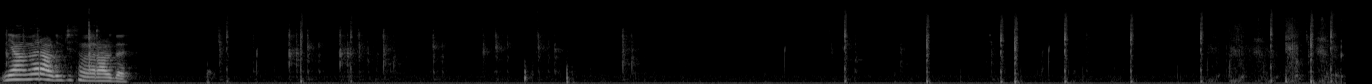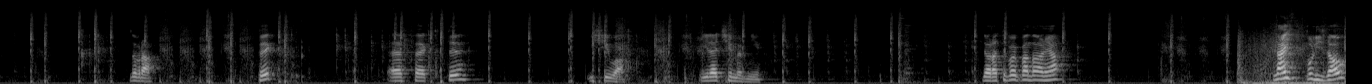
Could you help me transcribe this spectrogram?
Nie mam emeraldów, gdzie są emeraldy? Dobra. Pyk. Efekty. I siła. I lecimy w nich. Dobra, typowe panowania. Nice, polizał.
